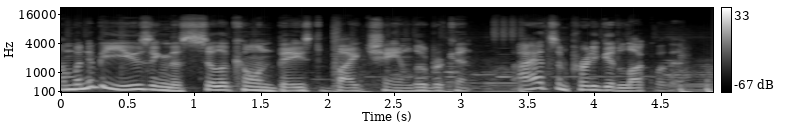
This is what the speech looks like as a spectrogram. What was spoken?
I'm going to be using the silicone-based bike chain lubricant. I had some pretty good luck with it.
